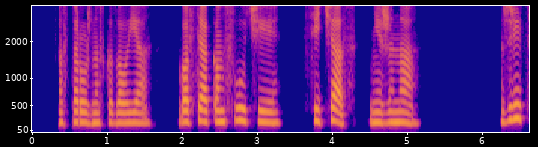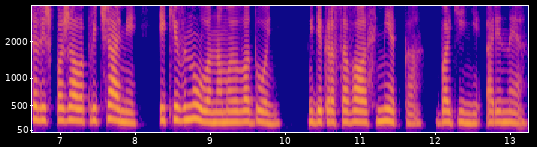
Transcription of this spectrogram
— осторожно сказал я. «Во всяком случае, сейчас не жена». Жрица лишь пожала плечами и кивнула на мою ладонь, где красовалась метка богини Арине.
